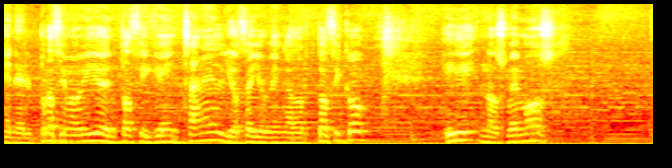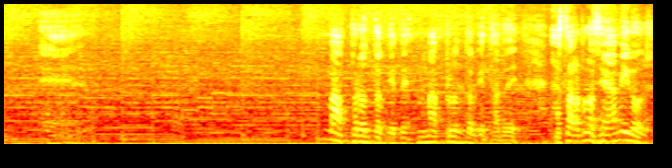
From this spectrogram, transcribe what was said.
en el próximo vídeo en Toxic Game Channel. Yo soy el Vengador Tóxico y nos vemos eh, más pronto que más pronto que tarde. Hasta la próxima, amigos.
